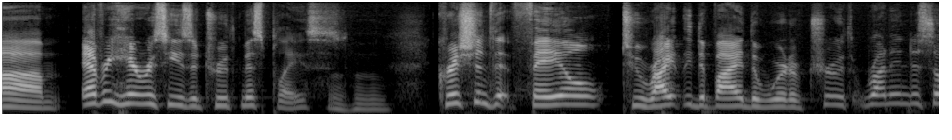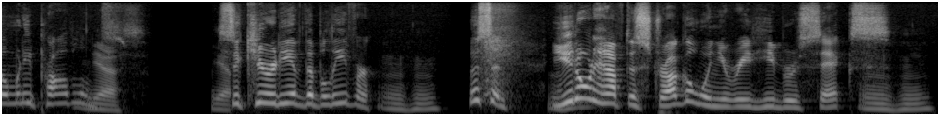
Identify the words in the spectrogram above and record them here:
um, every heresy is a truth misplaced. Mm-hmm. Christians that fail to rightly divide the word of truth run into so many problems. Yes. Yep. Security of the believer. Mm-hmm. Listen, you don't have to struggle when you read Hebrews 6, Mm-hmm.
